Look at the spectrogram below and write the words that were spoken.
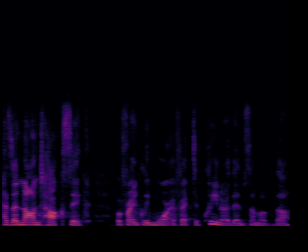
as a non toxic, but frankly more effective cleaner than some of the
